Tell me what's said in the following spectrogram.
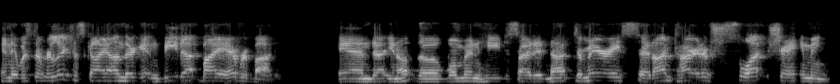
and it was the religious guy on there getting beat up by everybody. And uh, you know the woman he decided not to marry said, "I'm tired of slut shaming."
